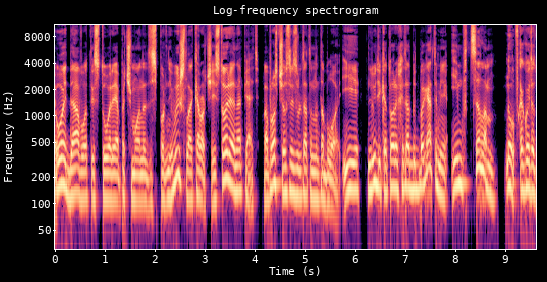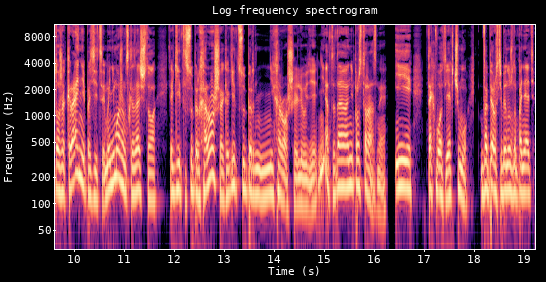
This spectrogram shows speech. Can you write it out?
Ой, да, вот история, почему она до сих пор не вышла. Короче, история на 5. Вопрос, что с результатом на табло. И люди, которые хотят быть богатыми, им в целом ну, в какой-то тоже крайней позиции, мы не можем сказать, что какие-то супер хорошие, а какие-то супер нехорошие люди. Нет, это они просто разные. И так вот, я к чему? Во-первых, тебе нужно понять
